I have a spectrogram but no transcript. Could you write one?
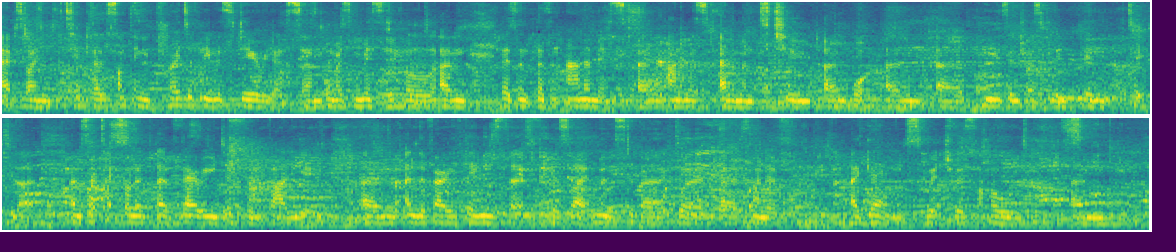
Epstein in particular, there's something incredibly mysterious, almost mystical. there's, an, there's an animist, animist element to um, what um, uh, he is interested in in particular. Um, so it takes on a, a very different value. Um, and the very things that figures like Munsterberg were uh, kind of against, which was the whole um,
